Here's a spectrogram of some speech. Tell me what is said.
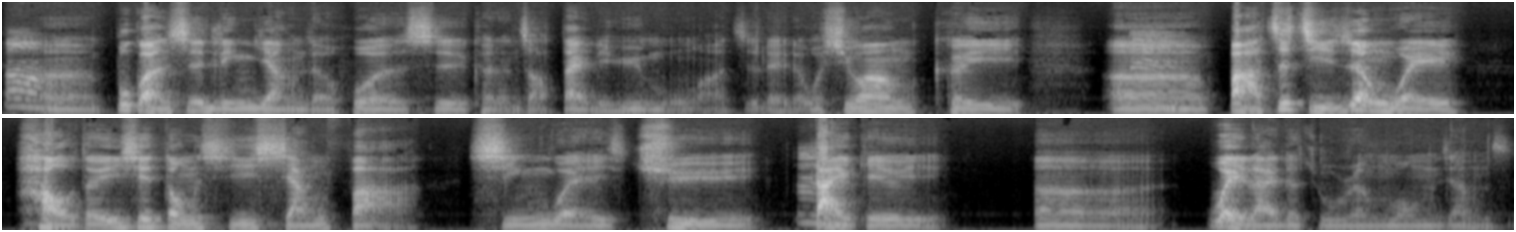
嗯、呃，不管是领养的，或者是可能找代理孕母啊之类的，我希望可以呃，嗯、把自己认为好的一些东西、想法。行为去带给、嗯、呃未来的主人翁，这样子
